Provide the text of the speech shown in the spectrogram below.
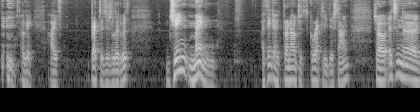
okay, I've practiced this a little bit, Jing Meng. I think I pronounced it correctly this time. So it's a uh,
